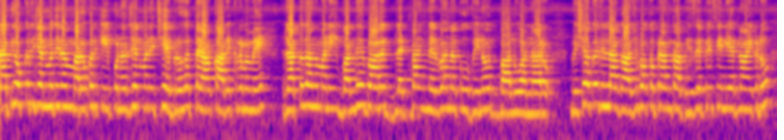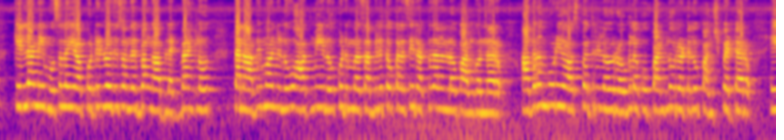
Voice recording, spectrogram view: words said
ప్రతి ఒక్కరి జన్మదినం మరొకరికి పునర్జన్మనిచ్చే బృహత్తర కార్యక్రమమే రక్తదానం అని వందే భారత్ బ్లడ్ బ్యాంక్ నిర్వహణకు వినోద్ బాలు అన్నారు. విశాఖ జిల్లా గాజువాక ప్రాంత బీజేపీ సీనియర్ నాయకుడు కిల్లాని ముసలయ్య పుట్టినరోజు సందర్భంగా బ్లడ్ బ్యాంక్లో తన అభిమానులు ఆత్మీయులు కుటుంబ సభ్యులతో కలిసి రక్తదానంలో పాల్గొన్నారు. అగరంపూడి ఆసుపత్రిలో రోగులకు పండ్లు రొట్టెలు పంచిపెట్టారు. ఈ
